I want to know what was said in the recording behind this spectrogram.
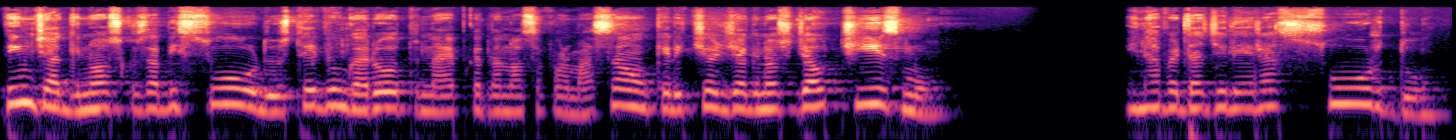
tem diagnósticos absurdos. Teve um garoto na época da nossa formação que ele tinha o diagnóstico de autismo. E na verdade ele era surdo.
